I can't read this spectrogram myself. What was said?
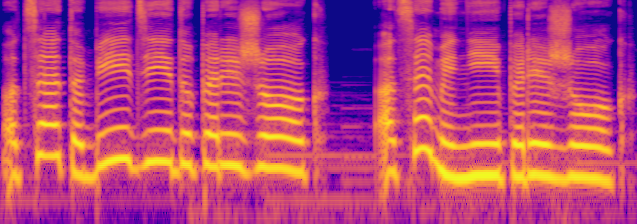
Оце тобі, діду, пиріжок, а це мені пиріжок.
